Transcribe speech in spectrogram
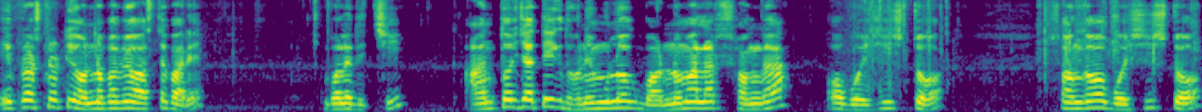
এই প্রশ্নটি অন্যভাবেও আসতে পারে। বলে দিচ্ছি, আন্তর্জাতিক ধ্বনিমূলক বর্ণমালার সংজ্ঞা ও বৈশিষ্ট্য, সংজ্ঞা ও বৈশিষ্ট্য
